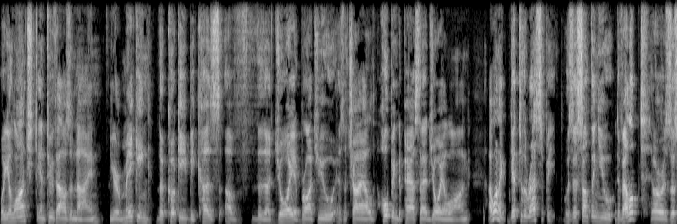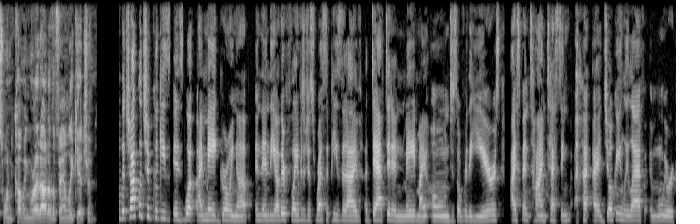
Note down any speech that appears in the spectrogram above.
Well, you launched in 2009. You're making the cookie because of the joy it brought you as a child, hoping to pass that joy along. I want to get to the recipe. Was this something you developed, or is this one coming right out of the family kitchen? The chocolate chip cookies is what I made growing up. And then the other flavors are just recipes that I've adapted and made my own just over the years. I spent time testing. I, jokingly laugh. And when we were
